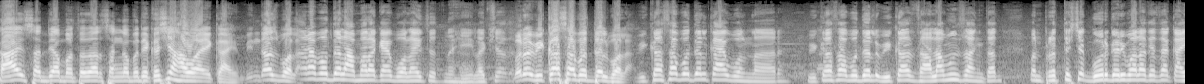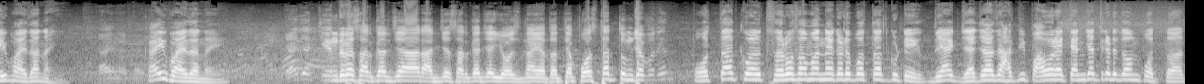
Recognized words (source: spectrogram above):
काय सध्या मतदारसंघामध्ये कशी हवा आहे काय? बिंदास बोला. त्याबद्दल आम्हाला काय बोलायचंच नाही लक्षात बरं विकासाबद्दल बोला. विकासाबद्दल काय बोलणार? विकासाबद्दल विकास झाला म्हणून सांगतात पण प्रत्यक्ष गोरगरिबाला त्याचा काही फायदा नाही. काही फायदा नाही. या ज्या केंद्र सरकारच्या राज्य सरकारच्या योजना येतात त्या पोचतात तुमच्यापर्यंत? पोचतात को- सर्वसामान्याकडे पोचतात कुठे? ज्या ज्याच्या हाती पॉवर आहे त्यांच्या तिकडे जाऊन पोचतात.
